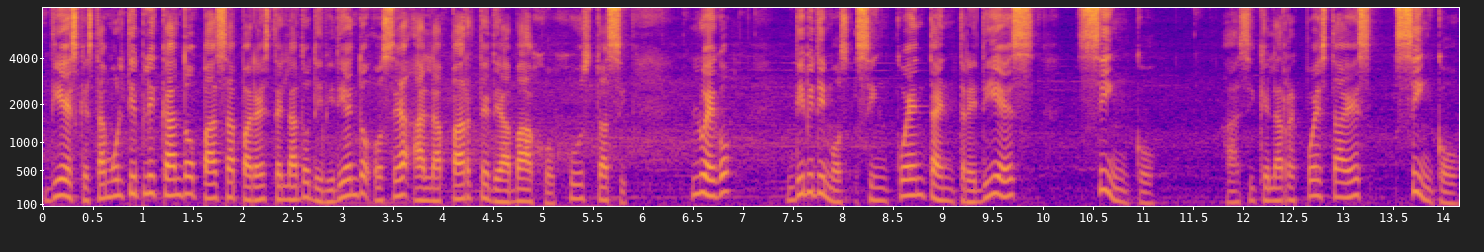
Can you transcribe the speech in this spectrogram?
10 que está multiplicando pasa para este lado dividiendo, o sea, a la parte de abajo, justo así. Luego, dividimos 50 entre 10, 5. Así que la respuesta es 5.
